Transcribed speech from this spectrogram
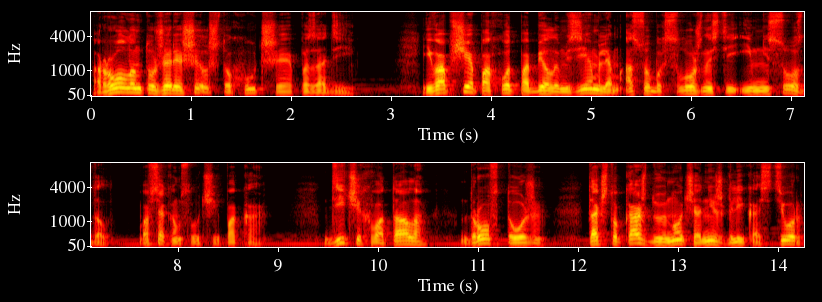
Роланд уже решил, что худшее позади. И вообще поход по белым землям особых сложностей им не создал, во всяком случае пока. Дичи хватало, дров тоже, так что каждую ночь они жгли костер,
